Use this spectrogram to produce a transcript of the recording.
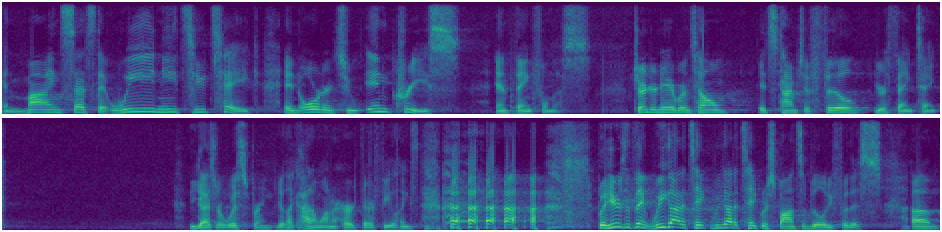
and mindsets that we need to take in order to increase in thankfulness. Turn to your neighbor and tell them it's time to fill your thank tank. You guys are whispering. You're like, I don't want to hurt their feelings. but here's the thing: we got to take we got to take responsibility for this. Um,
